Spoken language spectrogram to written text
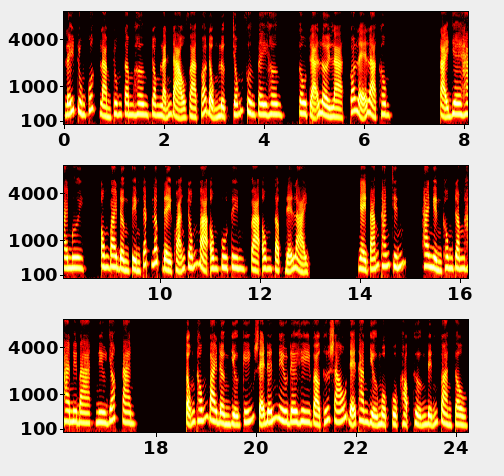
lấy Trung Quốc làm trung tâm hơn trong lãnh đạo và có động lực chống phương Tây hơn? Câu trả lời là có lẽ là không. Tại G20, ông Biden tìm cách lấp đầy khoảng trống mà ông Putin và ông Tập để lại. Ngày 8 tháng 9, 2023, New York Times Tổng thống Biden dự kiến sẽ đến New Delhi vào thứ Sáu để tham dự một cuộc họp thượng đỉnh toàn cầu,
